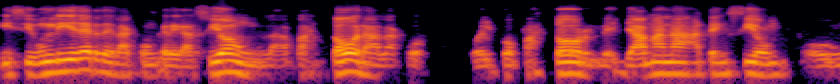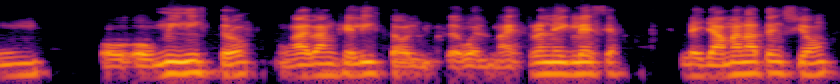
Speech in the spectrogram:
Y si un líder de la congregación, la pastora la, o el copastor le llama la atención o un, o, un ministro, un evangelista o el, maestro en la iglesia le llama la atención,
